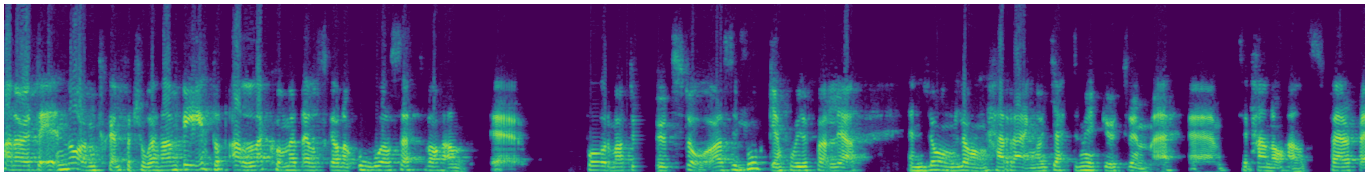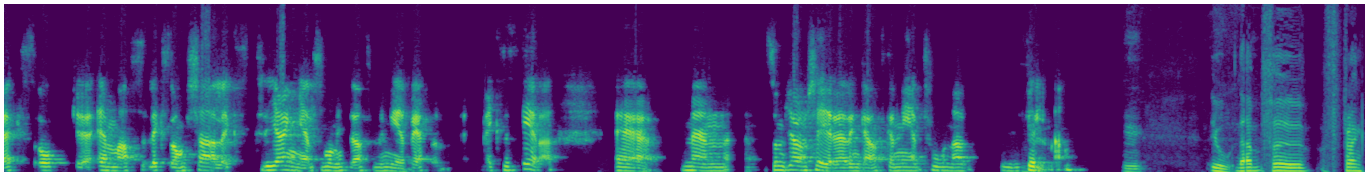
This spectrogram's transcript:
han har ett enormt självförtroende. Han vet att alla kommer att älska honom oavsett vad han eh, får att utstå. Alltså, I boken får vi ju följa en lång, lång harang och jättemycket utrymme eh, till han och hans Fairfax och eh, Emmas liksom, kärlekstriangel som hon inte ens blir medveten existerar. Eh, men som Björn säger är den ganska nedtonad i filmen. Mm. Jo, för Frank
